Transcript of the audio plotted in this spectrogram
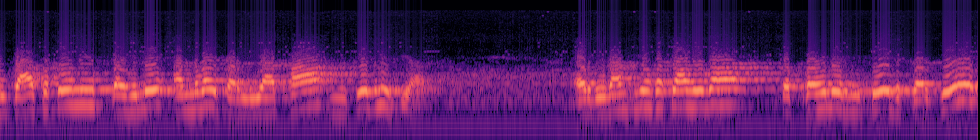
उपासकों ने पहले अन्वय कर लिया था, निषेध नहीं किया। और वेदांतियों का क्या होगा? तो पहले निषेध करके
